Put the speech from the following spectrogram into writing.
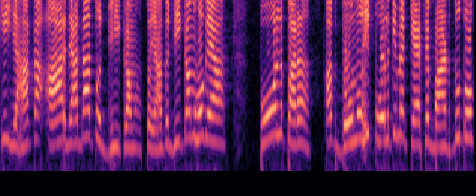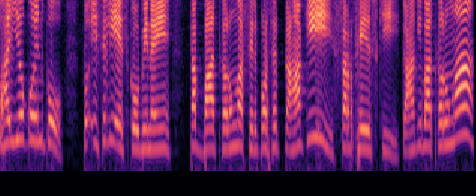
कि यहाँ का आर ज़्यादा तो जी कम तो यहाँ तो जी कम हो गया। पोल पर अब दोनों ही पोल की मैं कैसे बांट दू दो भाइयों को इनको? तो इसलिए इसको भी नहीं। तब बात करूँगा सिर्फ़ और सिर्फ़ कहाँ की? सरफेस की। कहाँ की बात करूँगा?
